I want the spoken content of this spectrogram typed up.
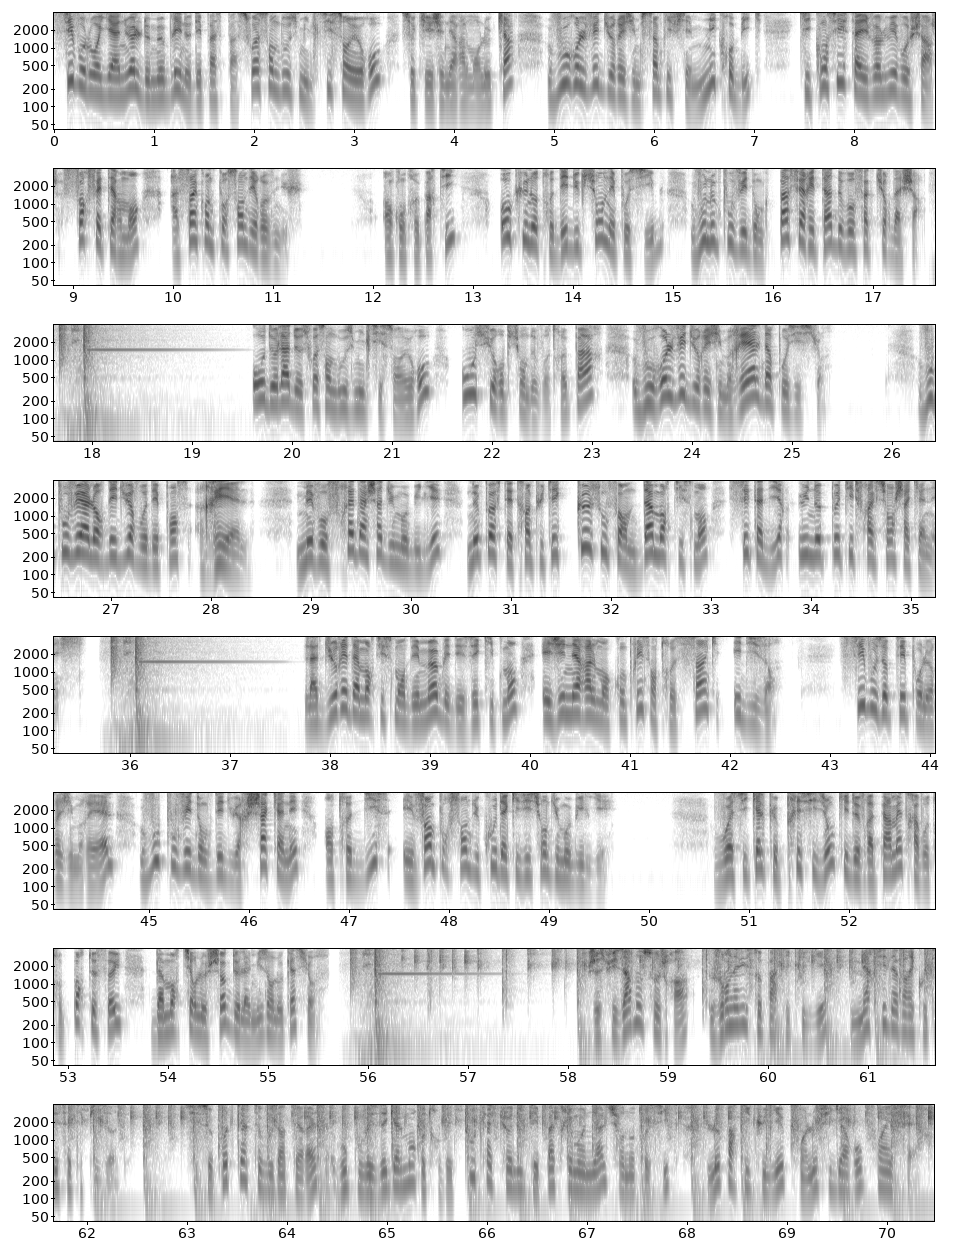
Si vos loyers annuels de meublé ne dépassent pas 72 600 euros, ce qui est généralement le cas, vous relevez du régime simplifié micro-BIC qui consiste à évaluer vos charges forfaitairement à 50% des revenus. En contrepartie, aucune autre déduction n'est possible, vous ne pouvez donc pas faire état de vos factures d'achat. Au-delà de 72 600 euros, ou sur option de votre part, vous relevez du régime réel d'imposition. Vous pouvez alors déduire vos dépenses réelles, mais vos frais d'achat du mobilier ne peuvent être imputés que sous forme d'amortissement, c'est-à-dire une petite fraction chaque année. La durée d'amortissement des meubles et des équipements est généralement comprise entre 5 et 10 ans. Si vous optez pour le régime réel, vous pouvez donc déduire chaque année entre 10 et 20% du coût d'acquisition du mobilier. Voici quelques précisions qui devraient permettre à votre portefeuille d'amortir le choc de la mise en location. Je suis Arnaud Saugera, journaliste au particulier. Merci d'avoir écouté cet épisode. Si ce podcast vous intéresse, vous pouvez également retrouver toute l'actualité patrimoniale sur notre site leparticulier.lefigaro.fr.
